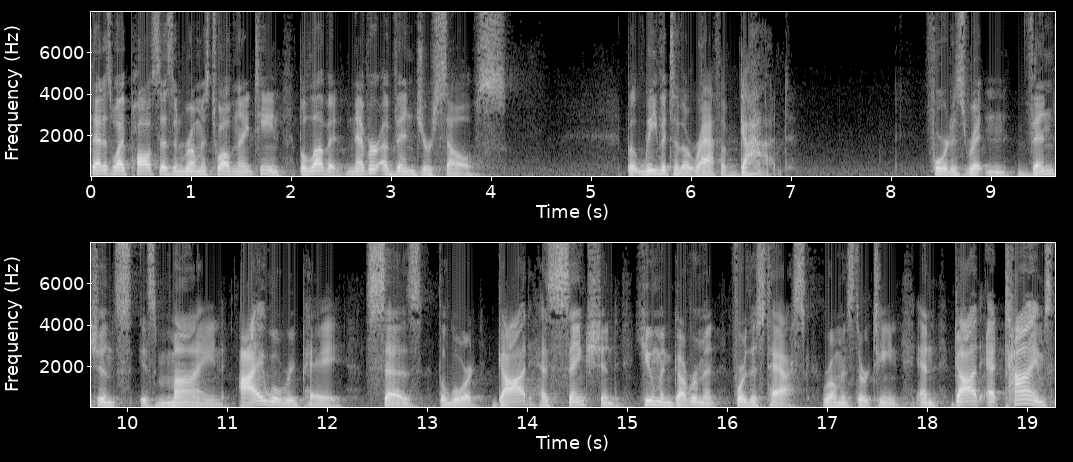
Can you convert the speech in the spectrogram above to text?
That is why Paul says in Romans 12 19, Beloved, never avenge yourselves, but leave it to the wrath of God. For it is written, Vengeance is mine, I will repay, says the Lord. God has sanctioned human government for this task, Romans 13. And God at times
